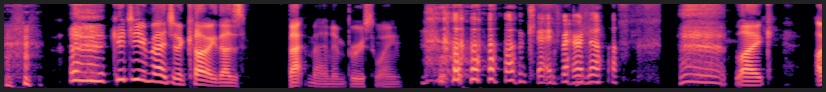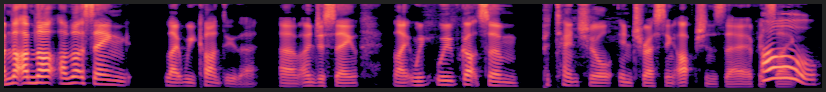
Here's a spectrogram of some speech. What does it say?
could you imagine a comic that's Batman and Bruce Wayne? okay, fair enough. like I'm not I'm not I'm not saying like we can't do that. Um, I'm just saying like we we've got some potential interesting options there. If it's like Oh,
